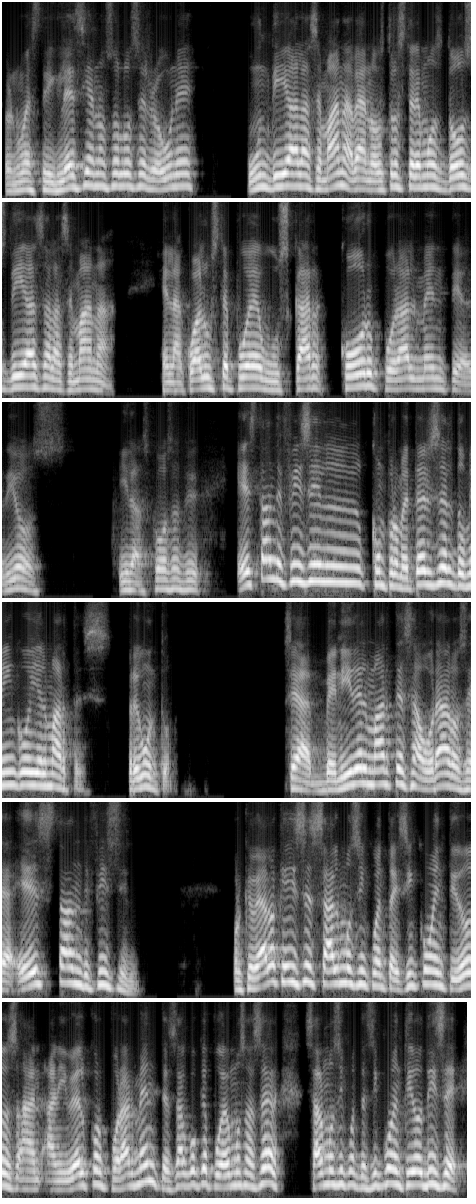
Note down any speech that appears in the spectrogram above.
Pero nuestra iglesia no solo se reúne un día a la semana, vean, nosotros tenemos dos días a la semana en la cual usted puede buscar corporalmente a Dios y las cosas. ¿Es tan difícil comprometerse el domingo y el martes? Pregunto. O sea, venir el martes a orar, o sea, es tan difícil. Porque vea lo que dice Salmo 55, 22 a, nivel corporalmente, es algo que podemos hacer. Salmo 55, 22 dice,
